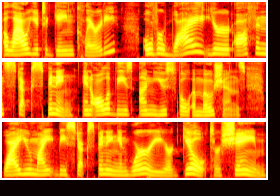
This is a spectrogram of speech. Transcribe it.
allow you to gain clarity over why you're often stuck spinning in all of these unuseful emotions, why you might be stuck spinning in worry or guilt or shame.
